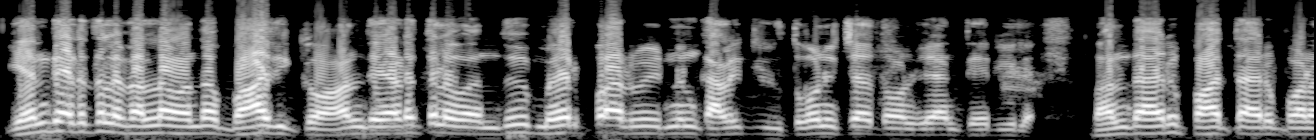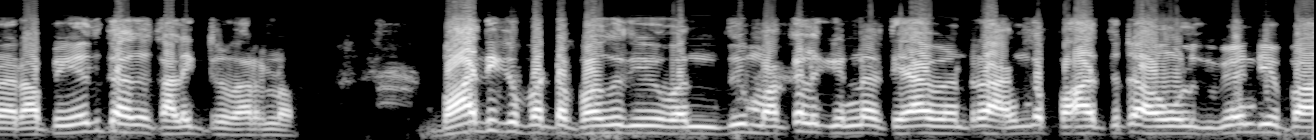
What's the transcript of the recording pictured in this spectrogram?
எந்த இடத்துல வெள்ளம் வந்தா பாதிக்கும்? அந்த இடத்துல வந்து மேற்பார்வையிடணும்னு கலெக்டருக்கு தோணிச்சா தோணலையான்னு தெரியல. வந்தாரு பார்த்தாரு போனாரு. அப்ப எதுக்காக கலெக்டர் வரணும்? பாதிக்கப்பட்ட பகுதி வந்து மக்களுக்கு என்ன தேவைன்ற அங்க பார்த்துட்டு அவங்களுக்கு வேண்டிய பா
